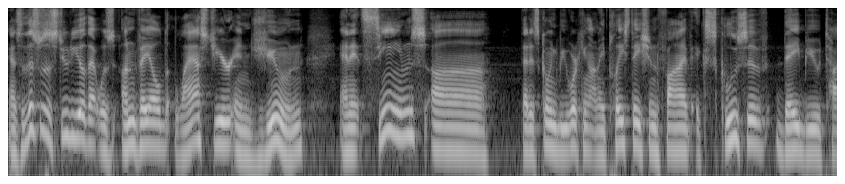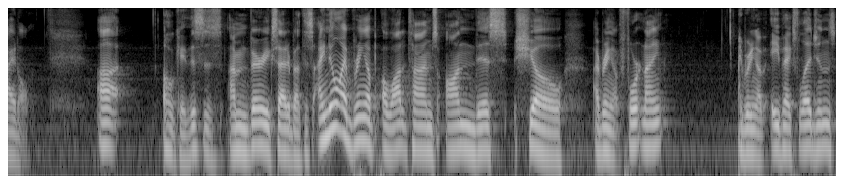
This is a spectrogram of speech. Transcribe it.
And so this was a studio that was unveiled last year in June, and it seems uh, that it's going to be working on a PlayStation 5 exclusive debut title. Uh, okay, this is, I'm very excited about this. I know I bring up a lot of times on this show, I bring up Fortnite. I bring up Apex Legends.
